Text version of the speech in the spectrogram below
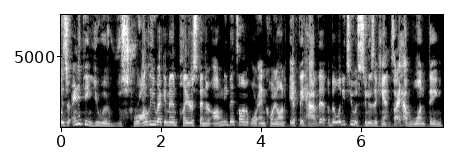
is there anything you would strongly recommend players spend their Omni bits on or Ncoin on if they have that ability to as soon as they can? Because I have one thing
